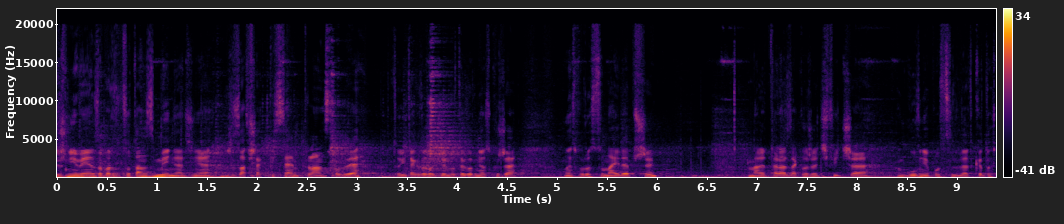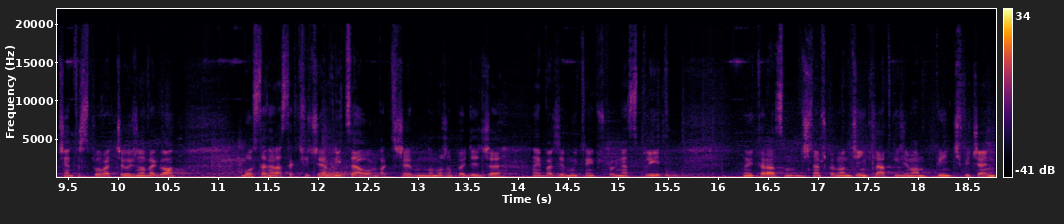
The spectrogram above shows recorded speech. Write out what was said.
Już nie wiem za bardzo co tam zmieniać, nie? Że zawsze jak pisałem plan sobie, to i tak dochodziłem do tego wniosku, że on jest po prostu najlepszy. No ale teraz jako, że ćwiczę głównie pod sylwetkę, to chciałem też spróbować czegoś nowego, bo ostatni raz tak ćwiczyłem w liceum. Praktycznie no, można powiedzieć, że najbardziej mój trening przypomina split. No i teraz dziś na przykład mam dzień klatki, gdzie mam 5 ćwiczeń,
